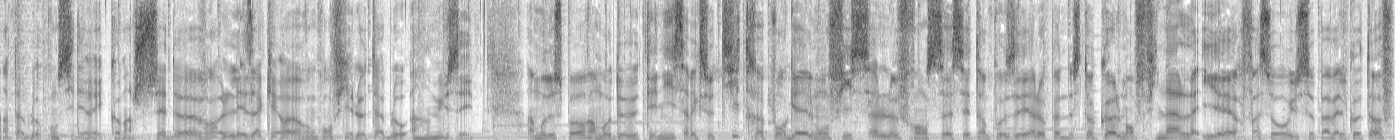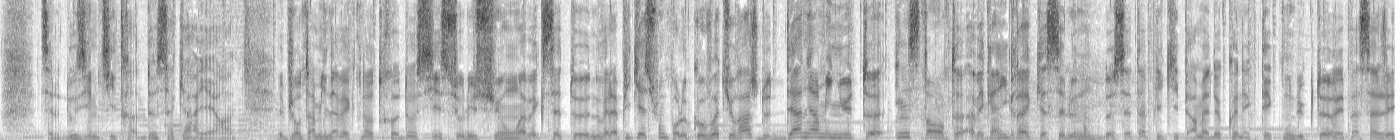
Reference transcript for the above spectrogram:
Un tableau considéré comme un chef-d'œuvre, les acquéreurs ont confié le tableau à un musée. Un mot de sport, un mot de tennis avec ce titre pour Gaël Monfils. Le Français s'est imposé à l'Open de Stockholm en finale hier face au Russe Pavel Kotov. C'est le douzième titre de sa carrière. Et puis on termine avec notre dossier solution avec cette nouvelle application pour le covoiturage de dernière minute. Instant avec un Y, c'est le nom de cette appli qui permet de connecter conducteurs et passagers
